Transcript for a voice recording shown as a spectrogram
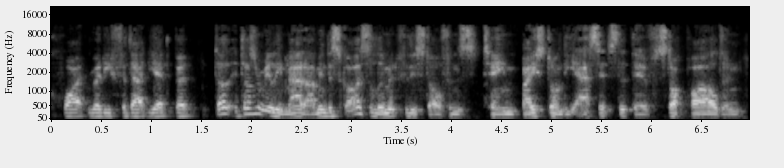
quite ready for that yet, but it doesn't really matter. I mean, the sky's the limit for this Dolphins team based on the assets that they've stockpiled and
